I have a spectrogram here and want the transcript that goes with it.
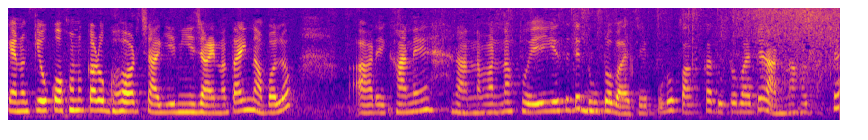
কেন কেউ কখনো কারও ঘর চাগিয়ে নিয়ে যায় না, তাই না বলো? আর এখানে রান্না বান্না হয়ে গেছে যে দুটো বাজে, পুরো পাক্কা দুটো বাজে রান্না হচ্ছে।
